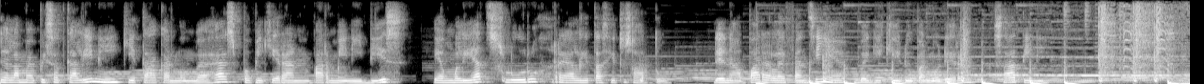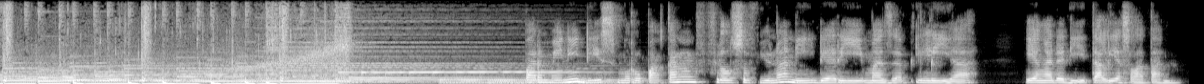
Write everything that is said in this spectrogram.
Dalam episode kali ini, kita akan membahas pemikiran Parmenides yang melihat seluruh realitas itu satu, dan apa relevansinya bagi kehidupan modern saat ini. Parmenides merupakan filsuf Yunani dari mazhab Ilia yang ada di Italia Selatan.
